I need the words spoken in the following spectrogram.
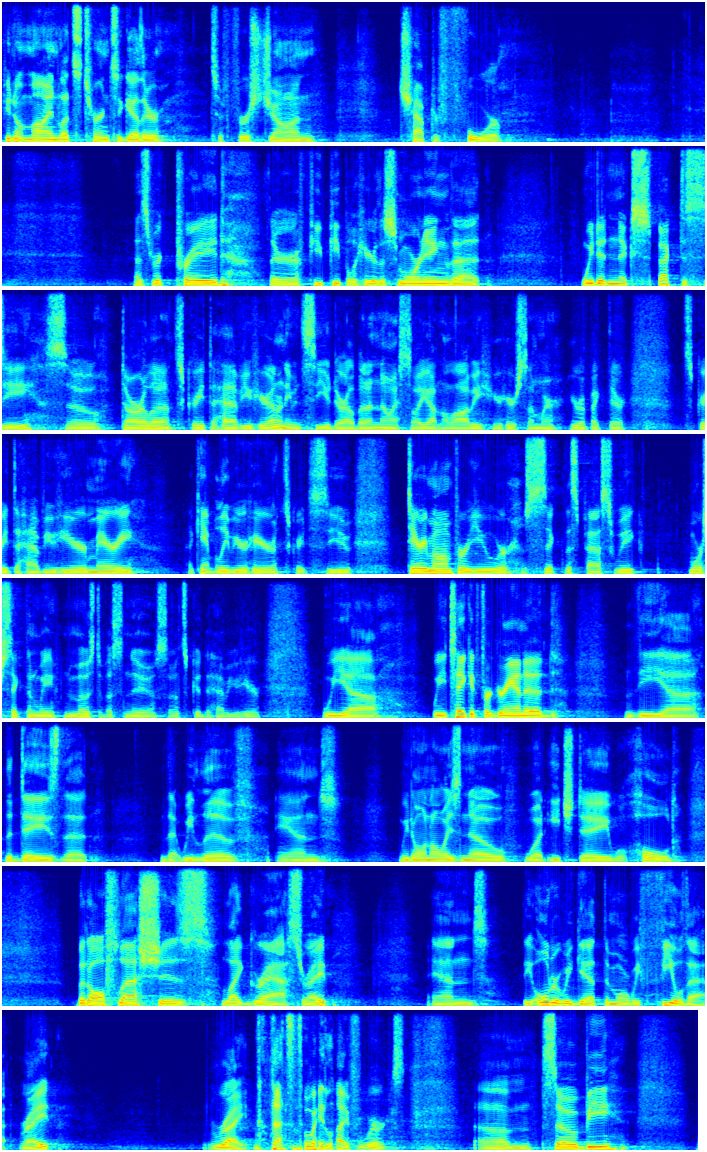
If you don't mind, let's turn together to 1 John chapter 4. As Rick prayed, there are a few people here this morning that we didn't expect to see. So, Darla, it's great to have you here. I don't even see you, Darla, but I know I saw you out in the lobby. You're here somewhere. You're right back there. It's great to have you here. Mary, I can't believe you're here. It's great to see you. Terry Momfer, you were sick this past week more sick than we most of us knew. So it's good to have you here. We uh, we take it for granted the uh, the days that that we live, and we don't always know what each day will hold. But all flesh is like grass, right? And the older we get, the more we feel that, right? Right. That's the way life works. Um, so be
